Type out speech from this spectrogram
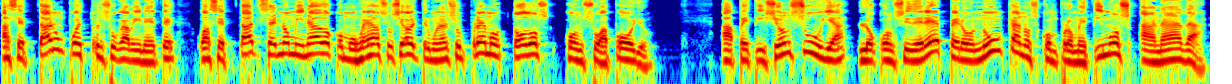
aceptar un puesto en su gabinete o aceptar ser nominado como juez asociado del Tribunal Supremo, todos con su apoyo. A petición suya lo consideré, pero nunca nos comprometimos a nada.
